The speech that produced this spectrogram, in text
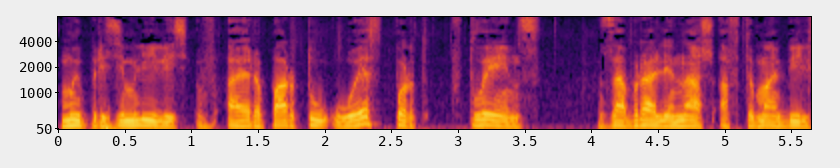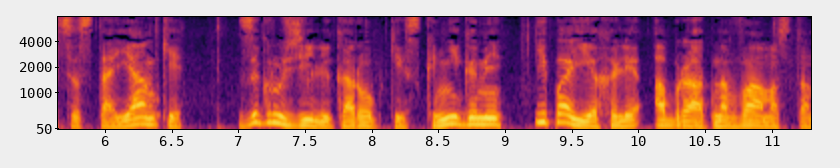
Мы приземлились в аэропорту Уэстпорт в Плейнс, забрали наш автомобиль со стоянки, загрузили коробки с книгами и поехали обратно в Амостон.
